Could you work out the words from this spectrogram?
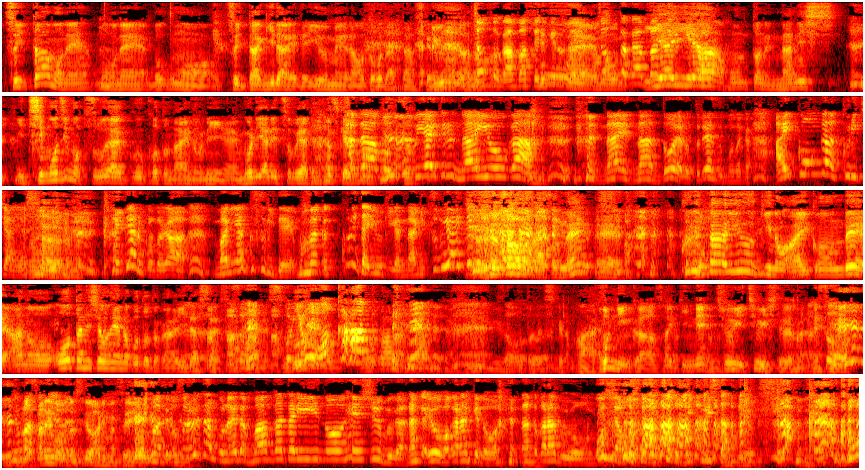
ツイッターもね、もうね、僕もツイッター嫌いで有名な男だったんですけど ちょっと頑張ってるけどね。え。ーちょっと頑張ってるけど。いや、本当に何し、一文字もつぶやくことないのに、えー無理やりつぶやいてますけど。ただもうつぶやいてる内容が なななどうやろとりあえずもうなんかアイコンがクリちゃんやし書いてあることがマニアックすぎてもうなんか栗田祐希が何つぶやいてるそうのなんですよね。ええ。栗田祐希のアイコンで、あの、大谷翔平のこととか言い出したりするんでね、そう。すごいようわからんと思ってわからんなみたいなね、いうことですけども。はい。本人から最近ね注意注意してたからね。そう。まああれも私ではありませんよ。まあでもそれ言ったらこの間漫画たりの編集部がなんかようわからんけどなんとかラブをめっちゃ押しててちょっとびっくりしたっていう。どう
